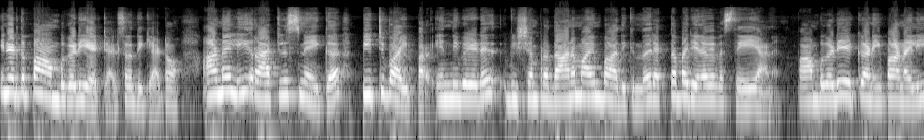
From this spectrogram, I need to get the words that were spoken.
ഇനി അടുത്ത് പാമ്പ് ഏറ്റാൽ ശ്രദ്ധിക്കുക കേട്ടോ. അണലി റാറ്റിൽ സ്നേക്ക് പിറ്റ് വൈപ്പർ എന്നിവയുടെ വിഷം പ്രധാനമായും ബാധിക്കുന്നത് രക്തപര്യന വ്യവസ്ഥയെയാണ്. പാമ്പ് കടി ഏൽക്കുകയാണെങ്കിൽ ഇപ്പോൾ അണലി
